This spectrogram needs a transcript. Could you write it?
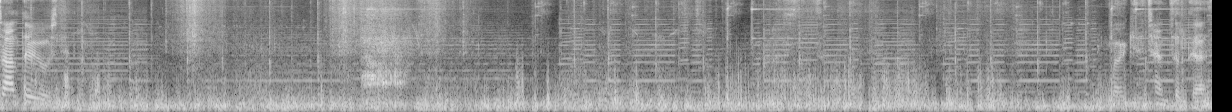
चालतंय व्यवस्थित. बाकी छान चालतंय आज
